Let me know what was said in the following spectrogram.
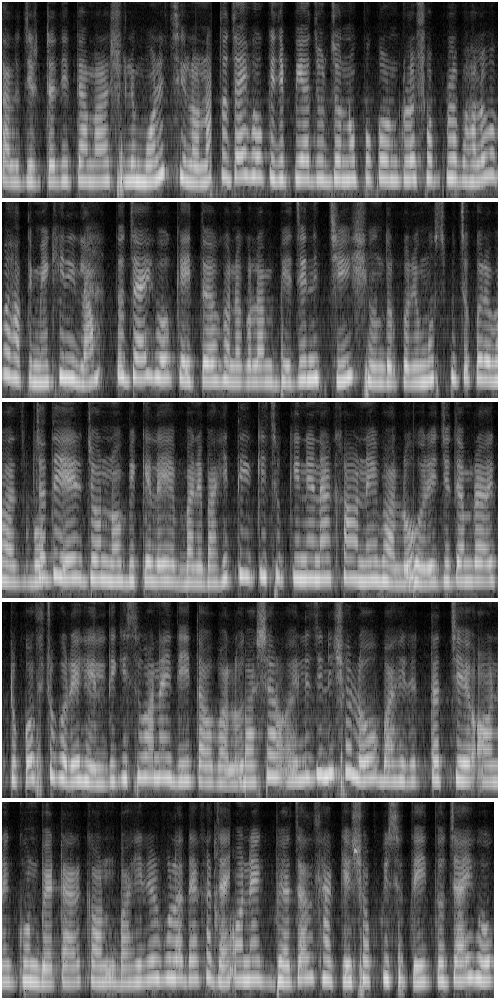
কালো জিরাটা দিতে আমার আসলে মনে ছিল না। তো যাই হোক, এই যে পেঁয়াজের জন্য উপকরণগুলো সবগুলো ভালোভাবে হাতে মেখে নিলাম। তো যাই হোক, এই তো এখন এগুলো আমি ভেজে নিচ্ছি, সুন্দর করে মুচমুচে করে ভাজবো। যাতে এর জন্য বিকেলে মানে বাহির থেকে কিছু কিনে না খাওয়ানোই ভালো। ঘরে যদি আমরা একটু কষ্ট করে হেলদি কিছু বানাই দিই, তাও ভালো। বাসার অয়েলি জিনিস হলো বাহিরেরটার চেয়ে অনেক গুণ বেটার কারণ বাহিরেরগুলা দেখা যায় অনেক ভেজাল থাকে সবকিছুতেই। তো যাই হোক,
